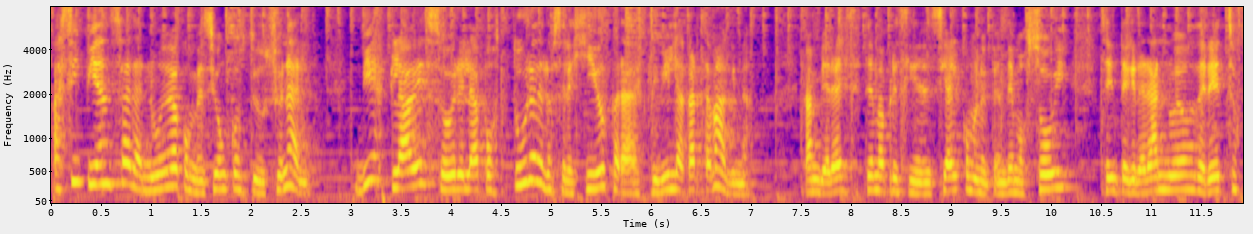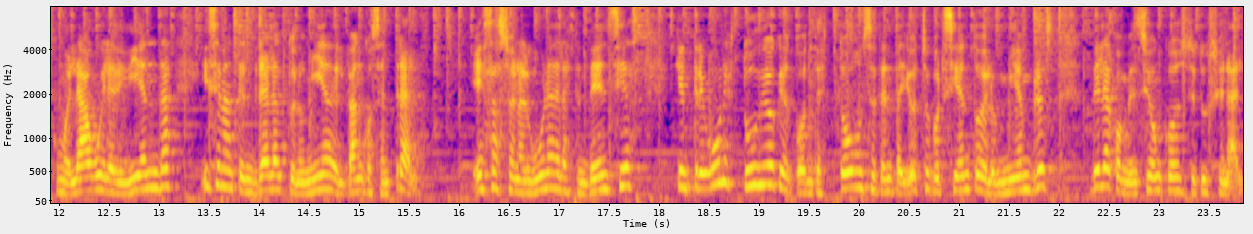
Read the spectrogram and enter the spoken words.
Así piensa la nueva Convención Constitucional. 10 claves sobre la postura de los elegidos para escribir la Carta Magna. Cambiará el sistema presidencial como lo entendemos hoy, se integrarán nuevos derechos como el agua y la vivienda y se mantendrá la autonomía del Banco Central. Esas son algunas de las tendencias que entregó un estudio que contestó un 78% de los miembros de la Convención Constitucional.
